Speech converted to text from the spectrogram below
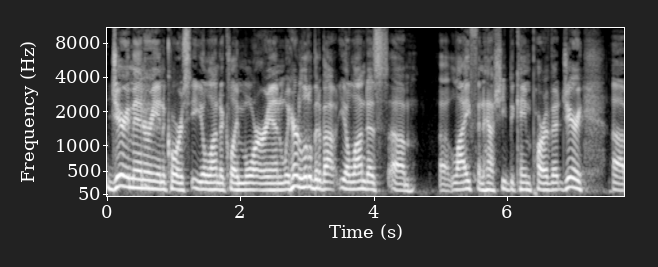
Jerry Mannery and, of course, Yolanda Claymore in. We heard a little bit about Yolanda's. Um, uh, life and how she became part of it. Jerry, uh,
